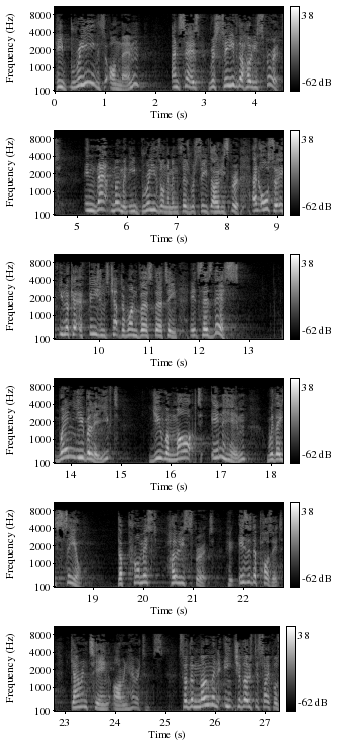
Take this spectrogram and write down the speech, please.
he breathes on them and says, receive the Holy Spirit. In that moment, he breathes on them and says, receive the Holy Spirit. And also, if you look at Ephesians chapter 1 verse 13, it says this, when you believed, you were marked in him with a seal the promised Holy Spirit who is a deposit guaranteeing our inheritance. So the moment each of those disciples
